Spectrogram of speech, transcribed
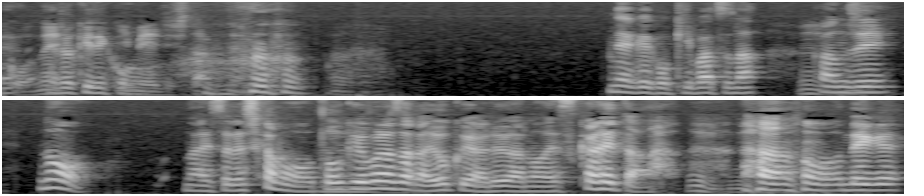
子をね江戸切子。イメージしたみたいな ねね、結構奇抜な感じの内装でしかも東京プラザがよくやるあのエスカレーター、うんうん。あので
